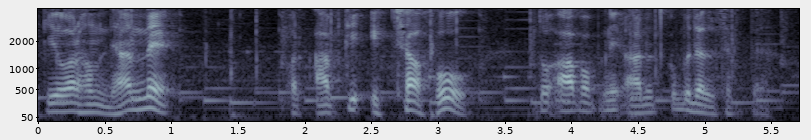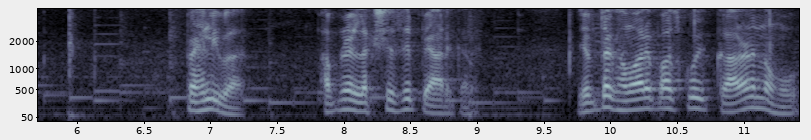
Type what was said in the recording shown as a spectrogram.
की ओर हम ध्यान दें और आपकी इच्छा हो तो आप अपनी आदत को बदल सकते हैं। पहली बात, अपने लक्ष्य से प्यार करें। जब तक हमारे पास कोई कारण न हो,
